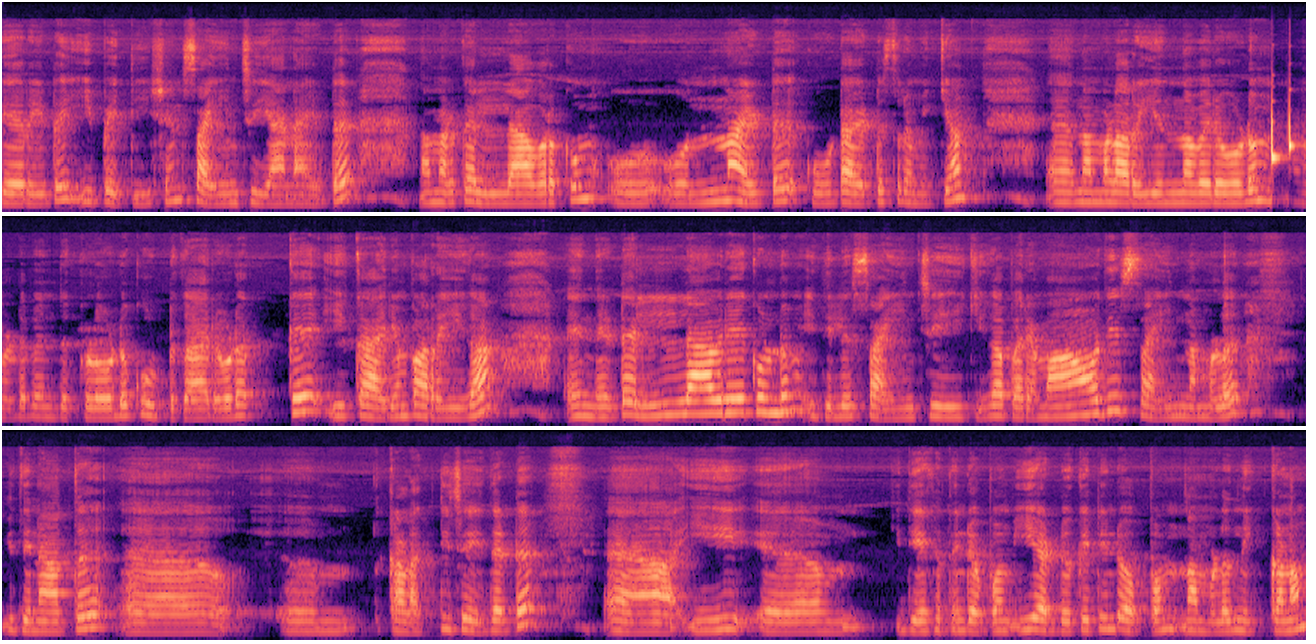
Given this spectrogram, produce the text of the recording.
കയറിയിട്ട് ഈ പെറ്റീഷൻ സൈൻ ചെയ്യാനായിട്ട് നമ്മൾക്ക് എല്ലാവർക്കും ഒന്നായിട്ട് കൂട്ടായിട്ട് ശ്രമിക്കാം. നമ്മളറിയുന്നവരോടും നമ്മുടെ ബന്ധുക്കളോട് കൂട്ടുകാരോടൊക്കെ ഈ കാര്യം പറയുക. എന്നിട്ട് എല്ലാവരെ കൊണ്ടും ഇതിൽ സൈൻ ചെയ്യിക്കുക. പരമാവധി സൈൻ നമ്മൾ ഇതിനകത്ത് കളക്ട് ചെയ്തിട്ട് ഈ ഇദ്ദേഹത്തിന്റെ ഒപ്പം ഈ അഡ്വക്കേറ്റിന്റെ ഒപ്പം നമ്മൾ നിൽക്കണം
